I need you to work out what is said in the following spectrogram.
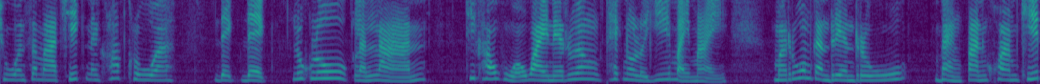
ชวนสมาชิกในครอบครัว เด็กๆ ลูกๆ หลานๆ ที่เขาหัวไวในเรื่องเทคโนโลยีใหม่ ๆ มาร่วมกันเรียนรู้ แบ่งปันความคิด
